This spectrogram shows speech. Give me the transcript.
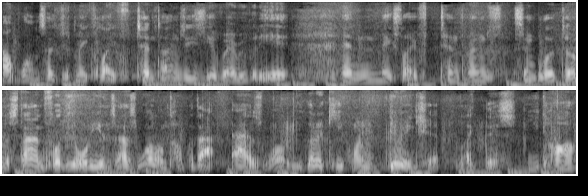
at once. That just makes life 10 times easier for everybody here and makes life 10 times simpler to understand for the audience as well. On top of that, as well, you gotta keep on doing shit like this. You can't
